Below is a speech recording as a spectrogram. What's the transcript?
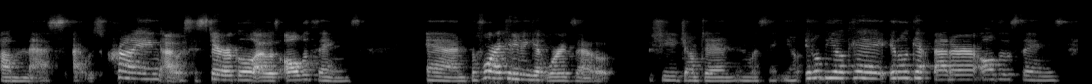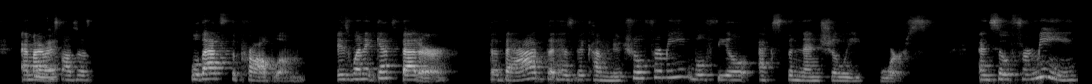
a mess. I was crying, I was hysterical, I was all the things. And before I could even get words out, she jumped in and was saying, you know, it'll be okay, it'll get better, all those things. And my right. response was, well, that's the problem, is when it gets better, the bad that has become neutral for me will feel exponentially worse. And so for me,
